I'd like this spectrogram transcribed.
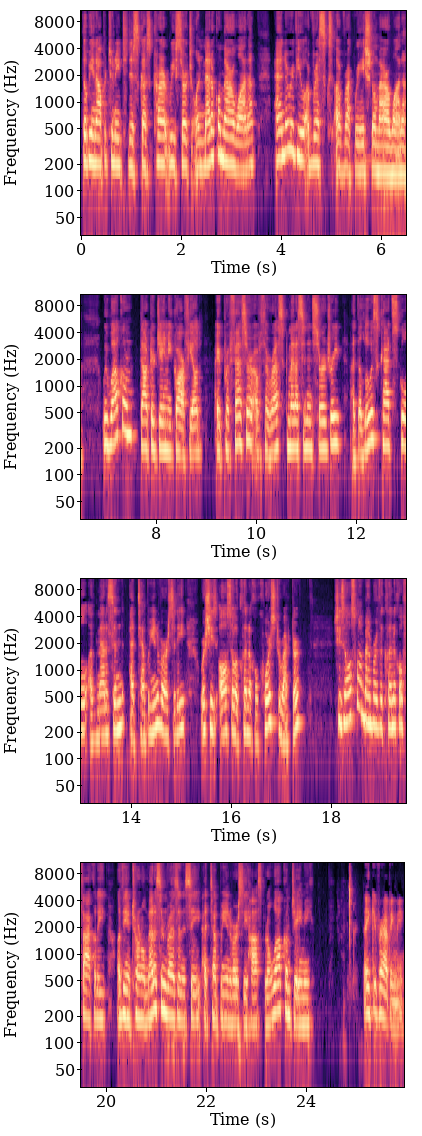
there'll be an opportunity to discuss current research on medical marijuana and a review of risks of recreational marijuana. We welcome Dr. Jamie Garfield, a professor of thoracic medicine and surgery at the Lewis Katz School of Medicine at Temple University, where she's also a clinical course director. She's also a member of the clinical faculty of the internal medicine residency at Temple University Hospital. Welcome, Jamie. Thank you for having me.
